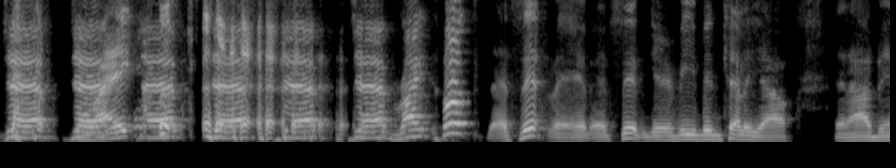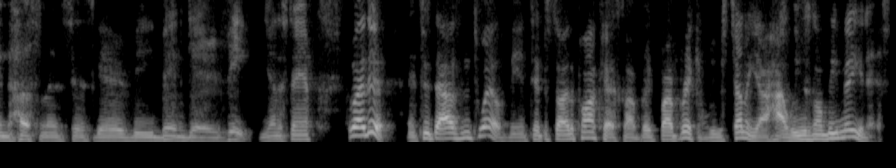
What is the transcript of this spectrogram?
jab, jab, Right. jab, jab, jab, jab, right hook. That's it, man. That's it. Gary V been telling y'all that I've been hustling since Gary V been Gary V. You understand? What I did in 2012, me and Tippett started a podcast called Brick by Brick, and we was telling y'all how we was gonna be millionaires.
